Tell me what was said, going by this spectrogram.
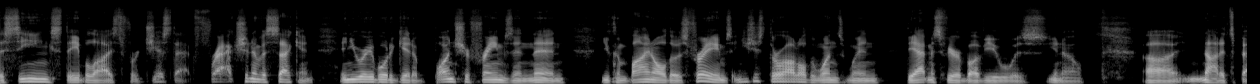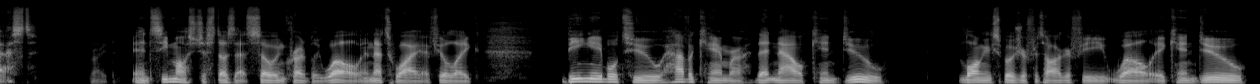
the seeing stabilized for just that fraction of a second and you were able to get a bunch of frames in then you combine all those frames and you just throw out all the ones when the atmosphere above you was you know uh, not its best. Right. And cmos just does that so incredibly well and that's why i feel like being able to have a camera that now can do long exposure photography well it can do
